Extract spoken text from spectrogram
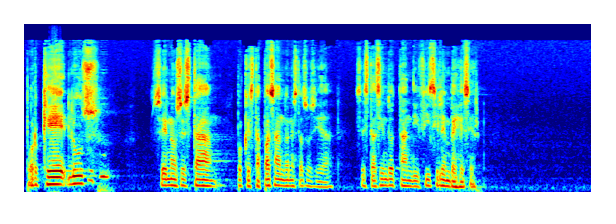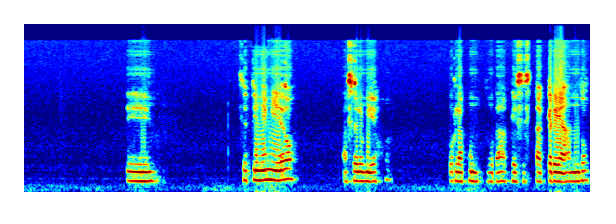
¿Por qué luz se nos está, porque está pasando en esta sociedad, se está haciendo tan difícil envejecer? Eh, se tiene miedo a ser viejo por la cultura que se está creando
